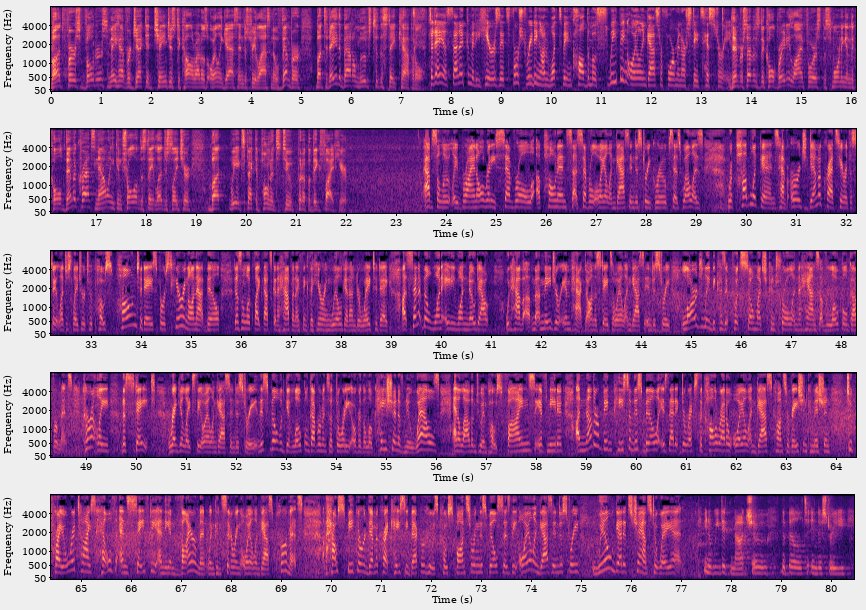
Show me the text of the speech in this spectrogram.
But first, voters may have rejected changes to Colorado's oil and gas industry last November, but today the battle moves to the state capitol. Today, a Senate committee hears its first reading on what's being called the most sweeping oil and gas reform in our state's history. Denver 7's Nicole Brady live for us this morning. And Nicole, Democrats now in control of the state legislature, but we expect opponents to put up a big fight here. Absolutely, Brian. Already several opponents, uh, several oil and gas industry groups, as well as Republicans, have urged Democrats here at the state legislature to postpone today's first hearing on that bill. Doesn't look like that's going to happen. I think the hearing will get underway today. Uh, Senate Bill 181, no doubt, would have a, a major impact on the state's oil and gas industry, largely because it puts so much control in the hands of local governments. Currently, the state regulates the oil and gas industry. This bill would give local local government's authority over the location of new wells and allow them to impose fines if needed. Another big piece of this bill is that it directs the Colorado Oil and Gas Conservation Commission to prioritize health and safety and the environment when considering oil and gas permits. House Speaker Democrat KC Becker, who is co-sponsoring this bill, says the oil and gas industry will get its chance to weigh in. You know, we did not show the bill to industry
